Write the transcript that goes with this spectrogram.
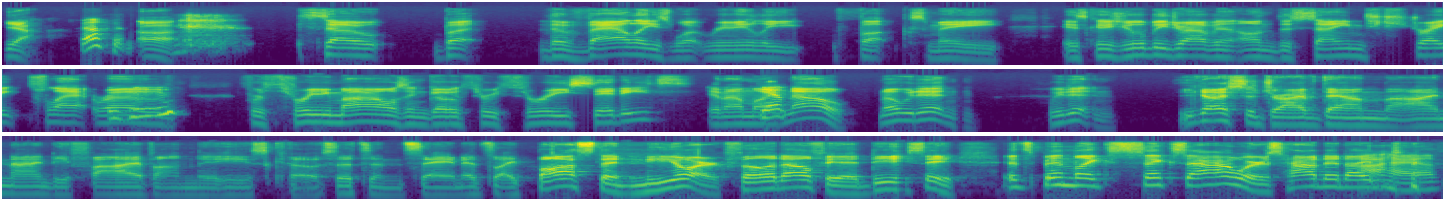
Yeah. Nothing. Uh, so, but the valley's what really fucks me is because you'll be driving on the same straight flat road Mhm. for three miles and go through three cities, and I'm like, Yep. no, no, we didn't, we didn't. You guys should drive down the I 95 on the East Coast. It's insane. It's like Boston, New York, Philadelphia, DC. It's been like six hours. How did I? I have.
